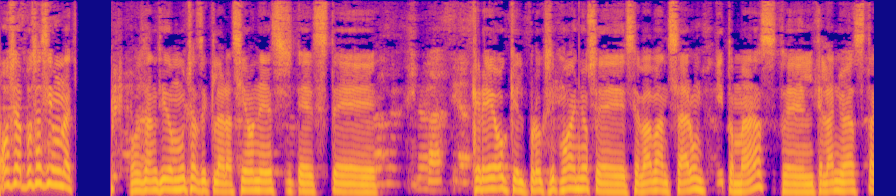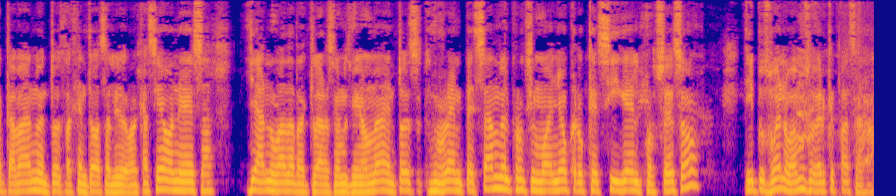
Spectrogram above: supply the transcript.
O sea, pues ha sido una... ch- Pues han sido muchas declaraciones. Este, creo que el próximo año se, se va a avanzar un poquito más. El, el año ya se está acabando, entonces la gente va a salir de vacaciones. Ya no va a dar declaraciones mi mamá. Entonces, reempezando el próximo año, creo que sigue el proceso. Y pues bueno, vamos a ver qué pasa.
